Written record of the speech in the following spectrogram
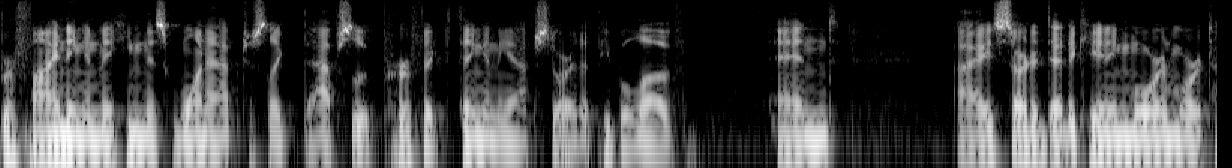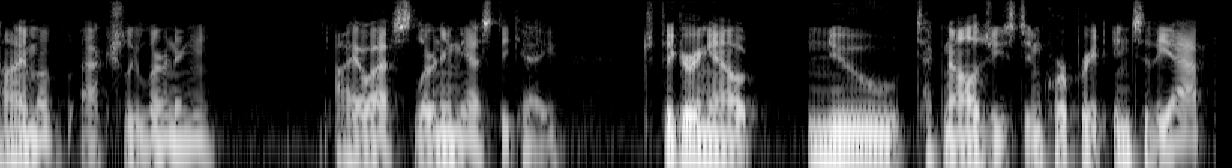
refining and making this one app just like the absolute perfect thing in the app store that people love. And I started dedicating more and more time of actually learning iOS, learning the SDK, figuring out new technologies to incorporate into the app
